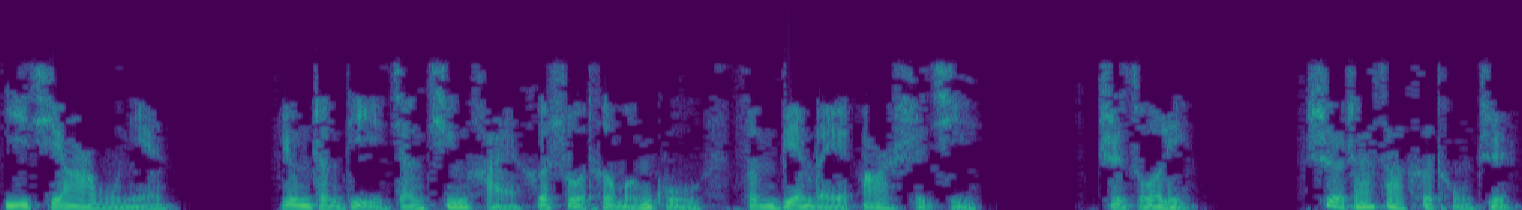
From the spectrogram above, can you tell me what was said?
一七二五年，雍正帝将青海和硕特蒙古分编为二十旗，至左领，设扎萨克统治。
